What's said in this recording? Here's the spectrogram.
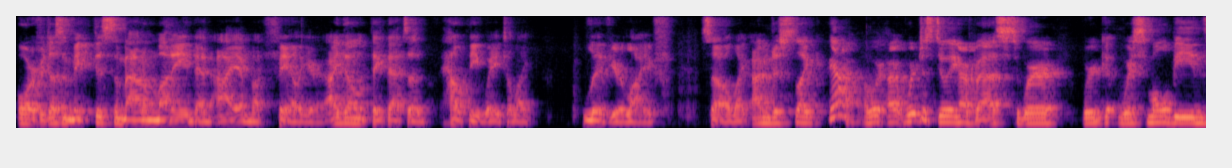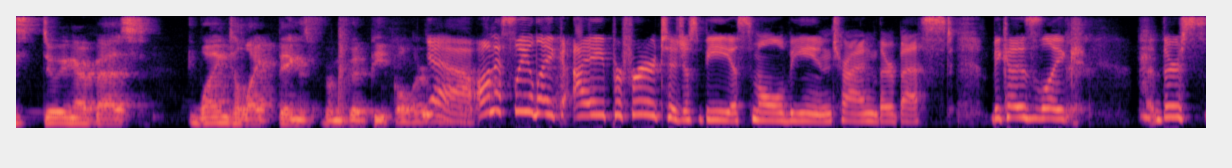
or if it doesn't make this amount of money, then I am a failure. I don't think that's a healthy way to like live your life. So like I'm just like yeah, we're uh, we're just doing our best. We're we're we're small beans doing our best, wanting to like things from good people or Yeah, whatever. honestly, like I prefer to just be a small bean trying their best because like there's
